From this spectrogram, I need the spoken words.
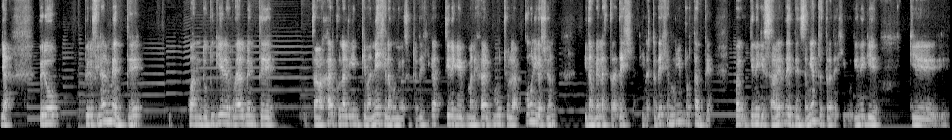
ya. Pero, pero finalmente, cuando tú quieres realmente trabajar con alguien que maneje la comunicación estratégica, tiene que manejar mucho la comunicación y también la estrategia. Y la estrategia es muy importante. Tiene que saber de pensamiento estratégico, tiene que, que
